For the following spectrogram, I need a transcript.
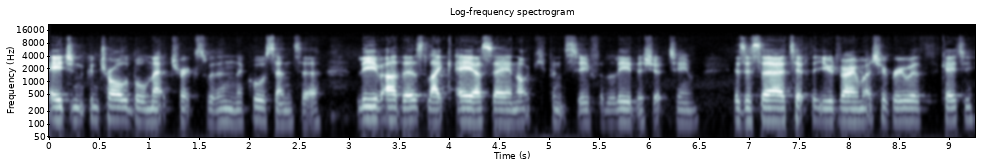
agent controllable metrics within the call center. Leave others like ASA and occupancy for the leadership team. Is this a tip that you'd very much agree with, Katie?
